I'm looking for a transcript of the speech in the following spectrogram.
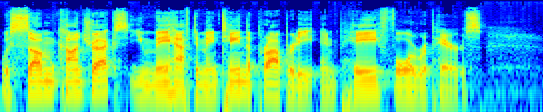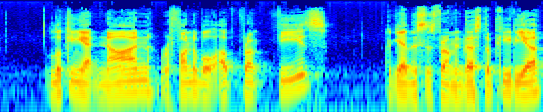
With some contracts, you may have to maintain the property and pay for repairs. Looking at non refundable upfront fees, again, this is from Investopedia,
